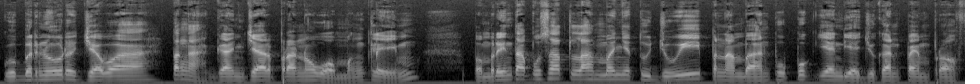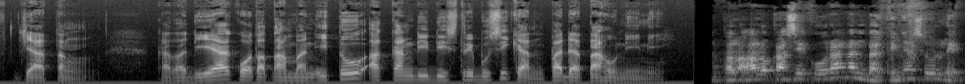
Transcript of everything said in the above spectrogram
Gubernur Jawa Tengah Ganjar Pranowo mengklaim pemerintah pusat telah menyetujui penambahan pupuk yang diajukan Pemprov Jateng. Kata dia, kuota tambahan itu akan didistribusikan pada tahun ini. Kalau alokasi kurang kan baginya sulit.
